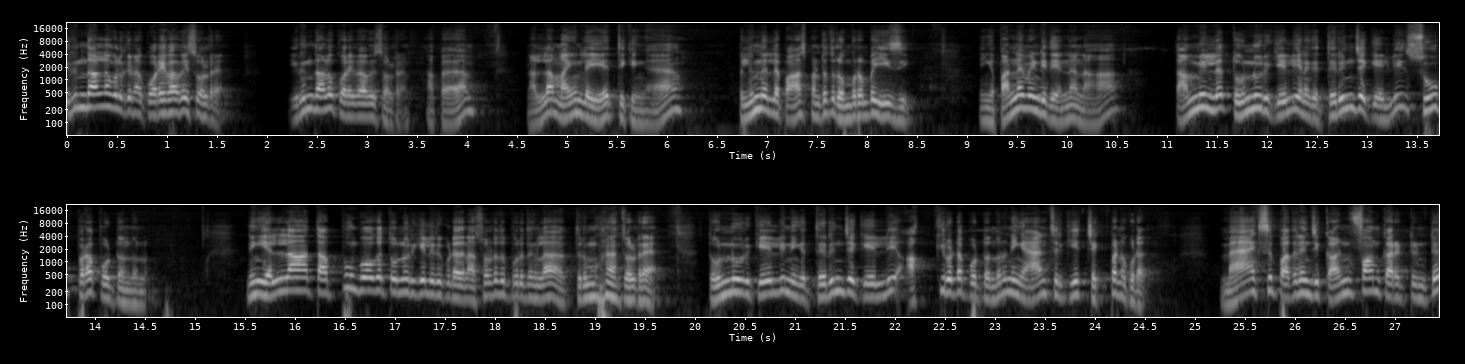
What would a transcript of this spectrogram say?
இருந்தாலும் உங்களுக்கு நான் குறைவாகவே சொல்கிறேன் இருந்தாலும் குறைவாகவே சொல்கிறேன் அப்போ நல்லா மைண்டில் ஏற்றிக்கிங்க பிலிமினரியில் பாஸ் பண்ணுறது ரொம்ப ரொம்ப ஈஸி நீங்கள் பண்ண வேண்டியது என்னென்னா தமிழில் தொண்ணூறு கேள்வி எனக்கு தெரிஞ்ச கேள்வி சூப்பராக போட்டு வந்துடணும். நீங்கள் எல்லா தப்பும் போக தொண்ணூறு கேள்வி இருக்கக்கூடாது. நான் சொல்கிறது புரியுதுங்களா திரும்ப நான் சொல்கிறேன் தொண்ணூறு கேள்வி நீங்கள் தெரிஞ்ச கேள்வி அக்யூரேட்டாக போட்டு வந்துடும் நீங்கள் ஆன்சர் கீயை செக் பண்ணக்கூடாது. மேக்ஸு பதினஞ்சு கன்ஃபார்ம் கரெக்டுன்ட்டு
